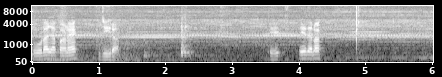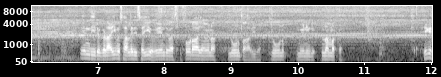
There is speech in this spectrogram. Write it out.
ਥੋੜਾ ਜਿਹਾ ਪਾਣਾ ਜੀਰਾ। ਤੇ ਇਹਦਾ ਨਾ ਇਹਦੀ ਰਗੜਾਈ ਮਸਾਲੇ ਦੀ ਸਹੀ ਹੋਵੇ ਇਹਦੇ ਵਾਸਤੇ ਥੋੜਾ ਜਿਹਾ ਨਾ ਲੂਣ ਪਾ ਦਈਦਾ ਲੂਣ ਮੀਨਿੰਗ ਨਮਕ ਠੀਕ ਹੈ?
